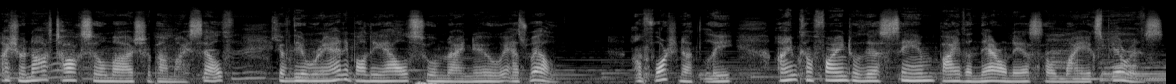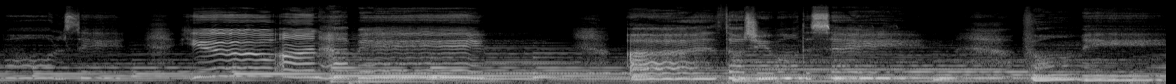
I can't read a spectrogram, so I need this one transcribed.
I should not talk so much about myself if there were anybody else whom I knew as well. Unfortunately, I am confined to this theme by the narrowness of my experience. Same for me.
